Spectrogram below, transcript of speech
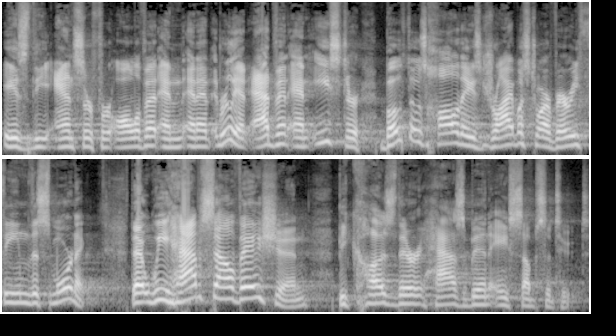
is the answer for all of it. And, and at, really, at Advent and Easter, both those holidays drive us to our very theme this morning that we have salvation because there has been a substitute.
